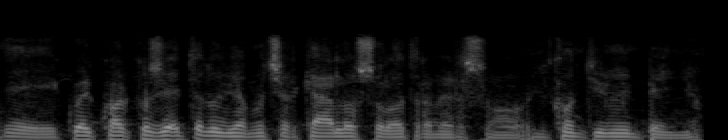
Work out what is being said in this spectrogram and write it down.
e quel qualcosetta dobbiamo cercarlo solo attraverso il continuo impegno.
